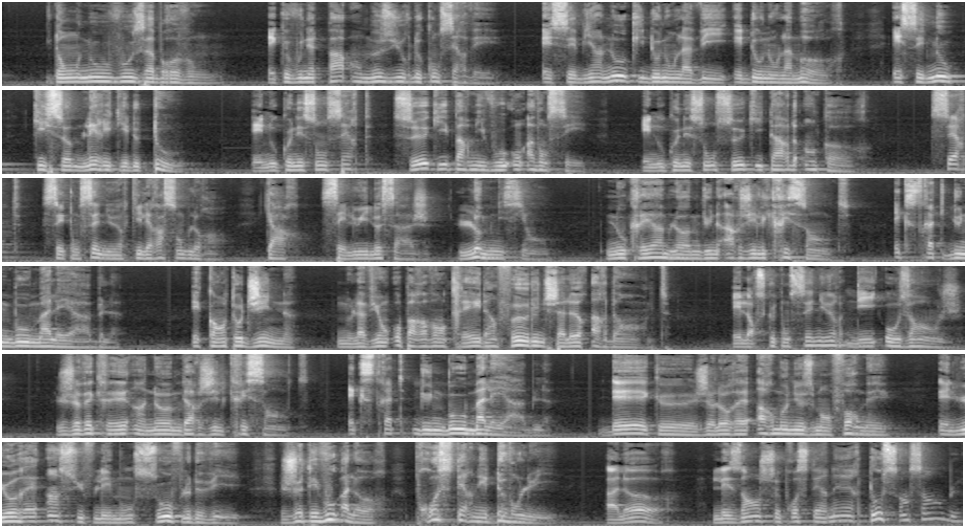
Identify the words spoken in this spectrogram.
dont nous vous abreuvons, et que vous n'êtes pas en mesure de conserver. Et c'est bien nous qui donnons la vie et donnons la mort, et c'est nous qui sommes l'héritier de tout. Et nous connaissons certes ceux qui parmi vous ont avancé, et nous connaissons ceux qui tardent encore. Certes, c'est ton Seigneur qui les rassemblera, car c'est lui le sage, l'omniscient. Nous créâmes l'homme d'une argile crissante, extraite d'une boue malléable. Et quant au djinn, nous l'avions auparavant créé d'un feu d'une chaleur ardente. Et lorsque ton Seigneur dit aux anges, Je vais créer un homme d'argile crissante, extraite d'une boue malléable, dès que je l'aurai harmonieusement formé et lui aurai insufflé mon souffle de vie, jetez-vous alors, prosternés devant lui. Alors, les anges se prosternèrent tous ensemble,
